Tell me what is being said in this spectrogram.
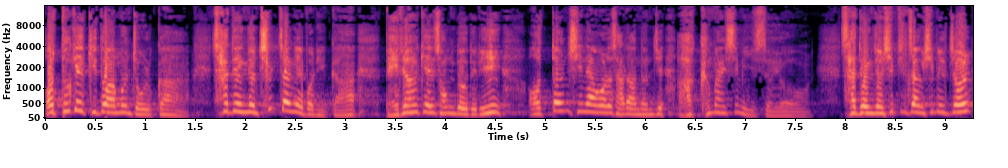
어떻게 기도하면 좋을까? 사도행전 7장에 보니까 베르게 성도들이 어떤 신앙으로 살았는지 아 그 말씀이 있어요. 사도행전 17장 11절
